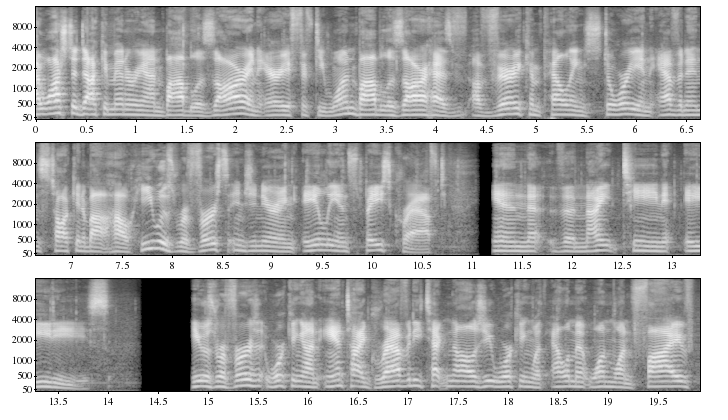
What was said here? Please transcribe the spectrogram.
I watched a documentary on Bob Lazar in Area 51. Bob Lazar has a very compelling story and evidence talking about how he was reverse engineering alien spacecraft in the 1980s. He was reverse working on anti-gravity technology, working with element 115,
